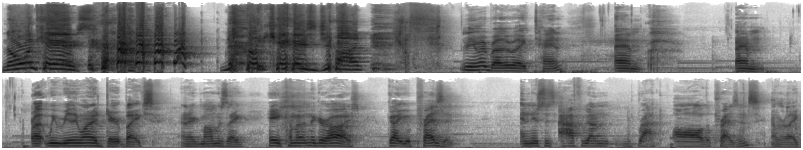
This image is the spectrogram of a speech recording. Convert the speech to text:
No one cares. no one cares, John. me and my brother were like 10 and um uh, we really wanted dirt bikes and our mom was like hey come out in the garage. Got you a present. And this is after we unwrapped all the presents and we're like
